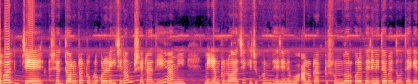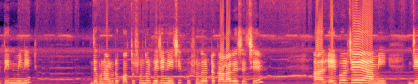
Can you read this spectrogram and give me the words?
এবার যে সেদ্ধ আলুটা টুকরো করে রেখেছিলাম, সেটা দিয়ে আমি মিডিয়াম টু লো আছে কিছুক্ষণ ভেজে নেব। আলুটা একটু সুন্দর করে ভেজে নিতে হবে, দু থেকে তিন মিনিট। দেখুন, আলুটা কত সুন্দর ভেজে নিয়েছি, খুব সুন্দর একটা কালার এসেছে। আর এই পর্যায়ে আমি যে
